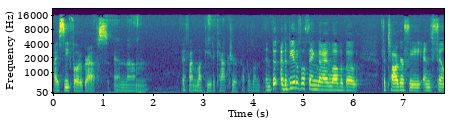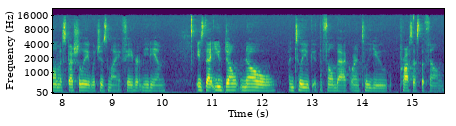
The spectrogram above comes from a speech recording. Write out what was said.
I see photographs, and um, if I'm lucky to capture a couple of them. And the, the beautiful thing that I love about photography and film, especially, which is my favorite medium, is that you don't know until you get the film back or until you process the film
